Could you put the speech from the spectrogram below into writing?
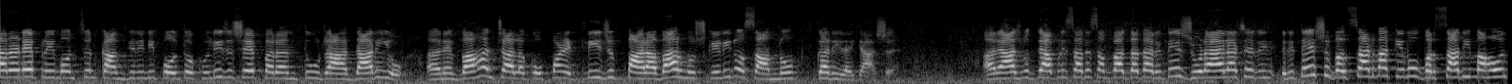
કારણે પ્રી મોન્સૂન કામગીરીની પોલ તો ખુલી જ છે, પરંતુ રાહદારીઓ અને વાહન ચાલકો પણ એટલી જ પારાવાર મુશ્કેલીનો સામનો કરી રહ્યા છે. અને આજ મુદ્દે આપણી સાથે સંવાદદાતા રીતેશ જોડાયેલા છે. રીતેશ, વલસાડમાં કેવો વરસાદી માહોલ?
